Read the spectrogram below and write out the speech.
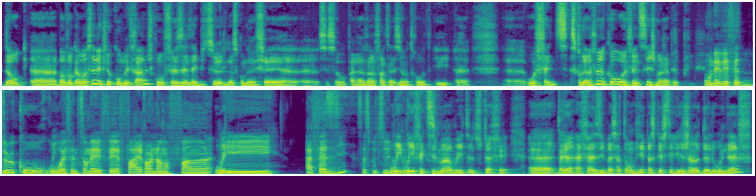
Donc, euh, ben, on va commencer avec le court-métrage qu'on faisait d'habitude, là, ce qu'on avait fait, euh, euh, c'est ça, auparavant, Fantasia, entre autres, et euh, au FNC. Est-ce qu'on avait fait un cours au FNC? Je me rappelle plus. On avait fait deux cours au FNC. On avait fait Faire un enfant et Aphasie, ça se peut-tu? Oui, oui, effectivement, oui, tout à fait. Euh, D'ailleurs, aphasie, ben, ça tombe bien parce que c'était les gens de l'ONF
